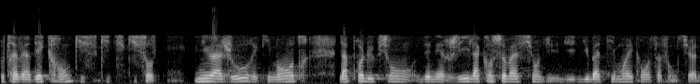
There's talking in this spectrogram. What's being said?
au travers d'écrans qui, qui, sont tenus à jour et qui montrent la production d'énergie, la consommation du, bâtiment et comment ça fonctionne.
